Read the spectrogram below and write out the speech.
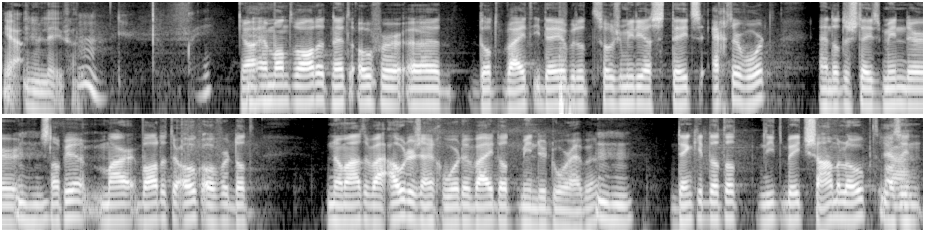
Ja. In hun leven. Mm. Oké. Ja, Ja. en want we hadden het net over eh, dat wij het idee hebben dat social media steeds echter wordt. En dat er steeds minder, Mhm. snap je? Maar we hadden het er ook over dat naarmate wij ouder zijn geworden, wij dat minder doorhebben. Mhm. Denk je dat dat niet een beetje samenloopt? Ja. Als in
